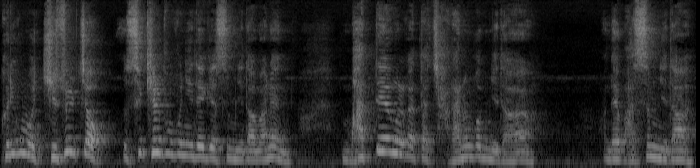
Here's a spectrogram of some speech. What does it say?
그리고 뭐 기술적 스킬 부분이 되겠습니다만은 맞대응을 갖다 잘하는 겁니다. 네, 맞습니다.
